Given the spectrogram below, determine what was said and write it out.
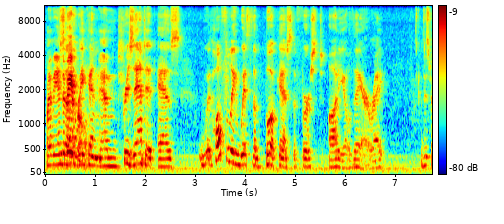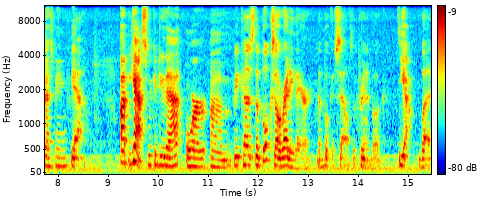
by the end So of April. we can- and Present it as, with, hopefully with the book as the first audio there, right? this vast being, Yeah, uh, yes, we could do that. Or um, because the book's already there, the book itself, the printed book. Yeah. But,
